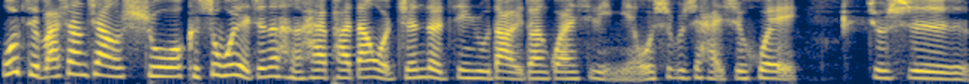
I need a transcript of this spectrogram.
我嘴巴上这样说，可是我也真的很害怕，当我真的进入到一段关系里面，我是不是还是会？就是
